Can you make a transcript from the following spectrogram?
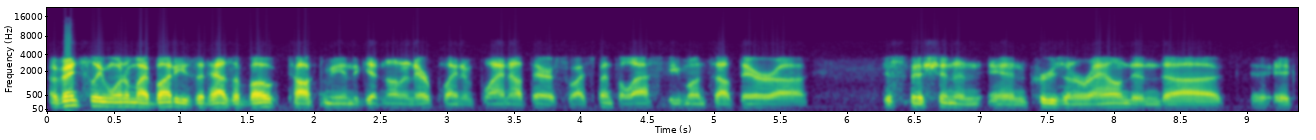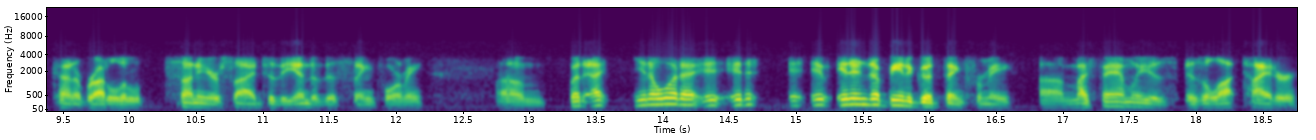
eventually, one of my buddies that has a boat talked me into getting on an airplane and flying out there. So I spent the last few months out there uh, just fishing and, and cruising around, and uh, it, it kind of brought a little sunnier side to the end of this thing for me. Um, but I, you know what? I, it, it it it ended up being a good thing for me. Uh, my family is is a lot tighter.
